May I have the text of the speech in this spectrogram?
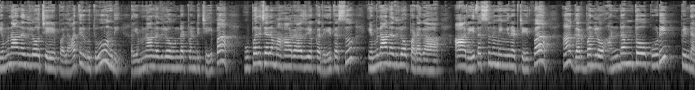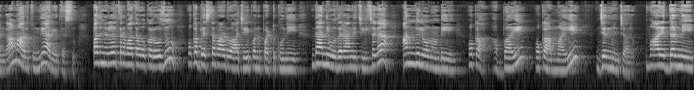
యమునా నదిలో చేపలా తిరుగుతూ ఉంది. యమునా నదిలో ఉన్నటువంటి చేప ఉపరిచర మహారాజు యొక్క రేతస్సు యమునా నదిలో పడగా ఆ రేతస్సును మింగిన చేప గర్భంలో అండంతో కూడి పిండంగా మారుతుంది ఆ రేతస్సు. పది నెలల తర్వాత ఒకరోజు ఒక బెస్తవాడు ఆ చేపను పట్టుకొని దాన్ని ఉదరాన్ని చీల్చగా అందులో నుండి ఒక అబ్బాయి ఒక అమ్మాయి జన్మించారు. వారిద్దరిని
